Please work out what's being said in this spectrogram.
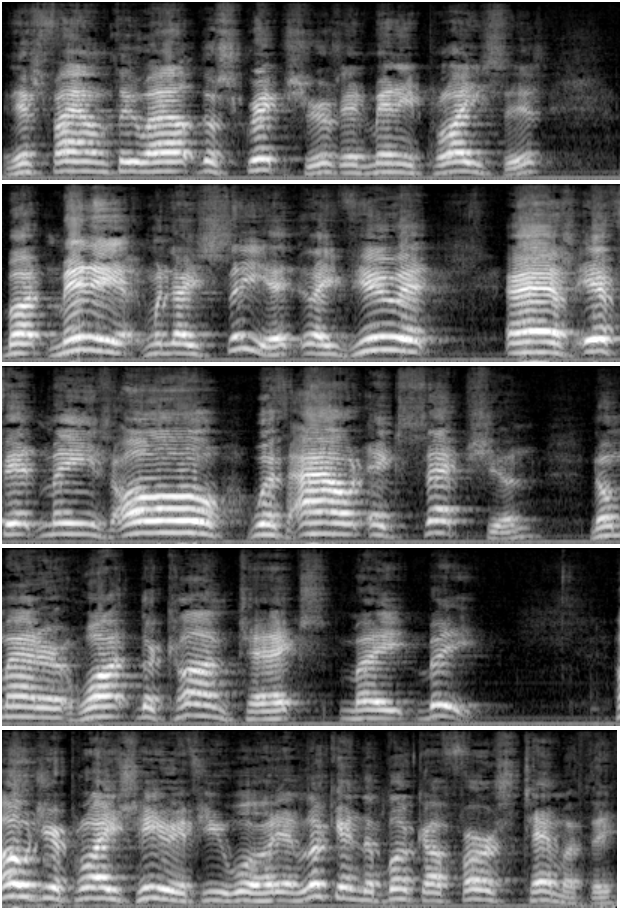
And it's found throughout the scriptures in many places. But many, when they see it, they view it as if it means all without exception, no matter what the context may be. Hold your place here, if you would, and look in the book of 1 Timothy.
